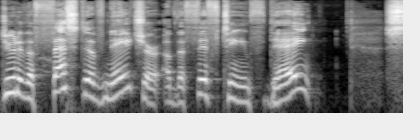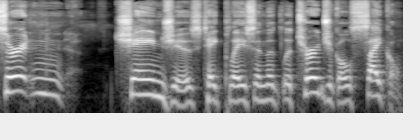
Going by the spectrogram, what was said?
Due to the festive nature of the 15th day, certain changes take place in the liturgical cycle.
